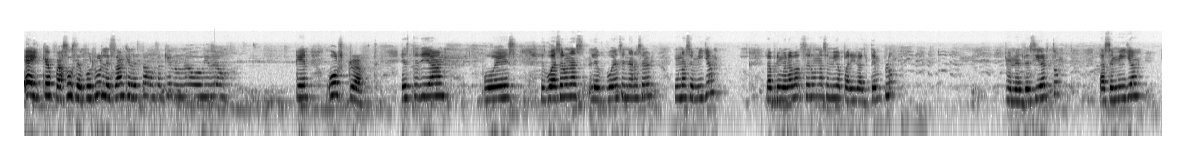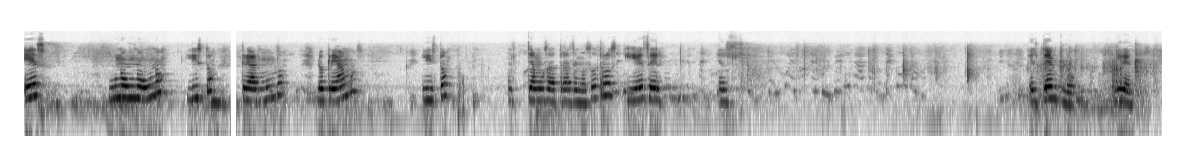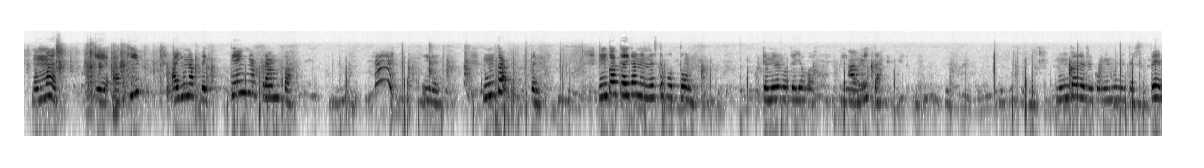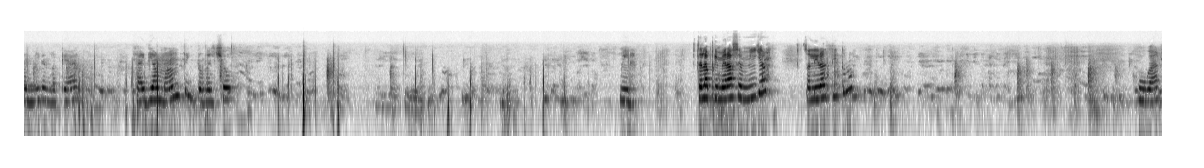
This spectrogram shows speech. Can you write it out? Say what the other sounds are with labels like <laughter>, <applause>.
Hey, ¿qué pasó? Se fue Rules Ángel, estamos aquí en un nuevo video en Warcraft. Este día, pues, les voy a hacer unas, les voy a enseñar a hacer una semilla. La primera va a ser una semilla para ir al templo en el desierto. La semilla es 111, listo, crear mundo. Lo creamos Listo. Estamos atrás de nosotros y es el, el el templo. Miren, nomás que aquí hay una pequeña trampa. ¡Ah! Miren, nunca, nunca caigan en este botón que miren lo que hay abajo. Dinamita. Nunca les recomiendo meterse, pero miren lo que hay. Hay diamante y todo el show. Miren. Esta es la primera semilla. Salir al título. Jugar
